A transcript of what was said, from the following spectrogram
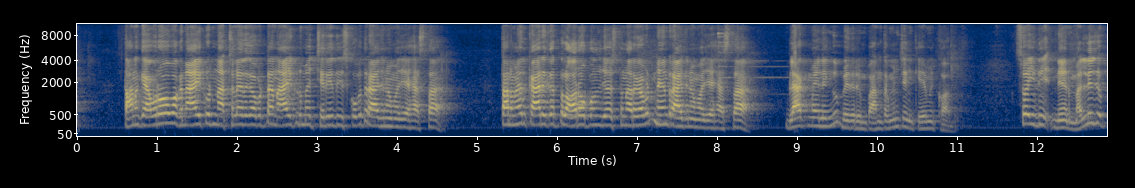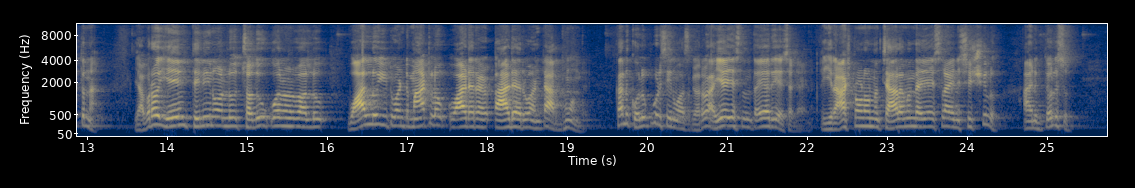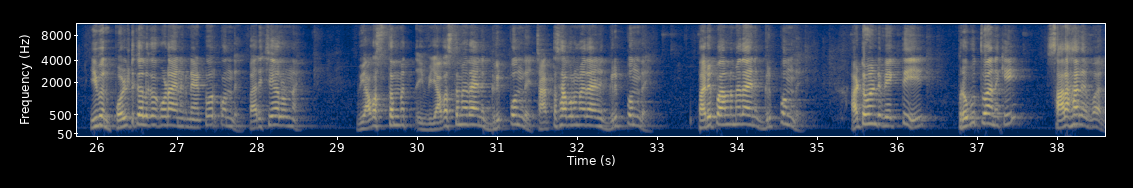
తనకు ఎవరో ఒక నాయకుడు నచ్చలేదు కాబట్టి ఆ నాయకుడి మీద చర్య తీసుకోకపోతే రాజీనామా చేసేస్తా. తన మీద కార్యకర్తలు ఆరోపణలు చేస్తున్నారు కాబట్టి నేను రాజీనామా చేసేస్తా. బ్లాక్మెయిలింగ్ బెదిరింపు అంతకుమించి ఇంకేమీ కాదు. సో ఇది నేను మళ్ళీ చెప్తున్నా. ఎవరో ఏం తెలియని వాళ్ళు చదువుకోని వాళ్ళు వాళ్ళు ఇటువంటి మాటలు వాడారు ఆడారు అంటే అర్థం ఉంది. కానీ కొలుపూడి శ్రీనివాస్ గారు ఐఏఎస్లను తయారు చేశాడు ఆయన. ఈ రాష్ట్రంలో ఉన్న చాలామంది ఐఏఎస్లు ఆయన శిష్యులు ఆయనకు తెలుసు. ఈవెన్ పొలిటికల్గా కూడా ఆయనకు నెట్వర్క్ ఉంది పరిచయాలు ఉన్నాయి. వ్యవస్థ మీద వ్యవస్థ మీద ఆయన గ్రిప్ ఉంది చట్టసభల మీద ఆయన గ్రిప్ ఉంది పరిపాలన మీద ఆయన గ్రిప్ ఉంది. అటువంటి వ్యక్తి ప్రభుత్వానికి సలహాలు ఇవ్వాలి.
